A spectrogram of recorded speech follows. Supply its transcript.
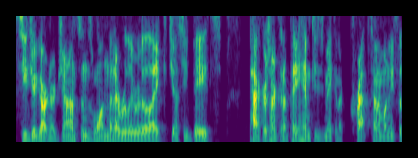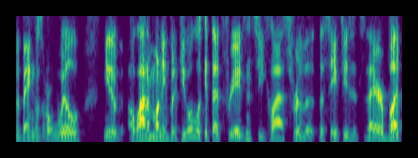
CJ Gardner Johnson's one that I really really like. Jessie Bates. Packers aren't going to pay him because he's making a crap ton of money for the Bengals, or will need a, a, lot of money. But if you go look at that free agency class for the the safeties, it's there. But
